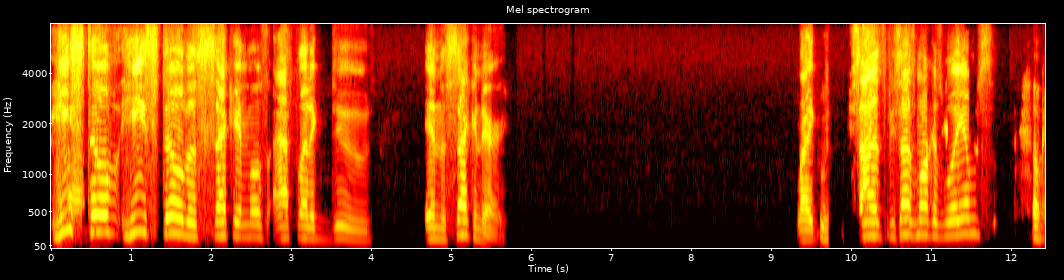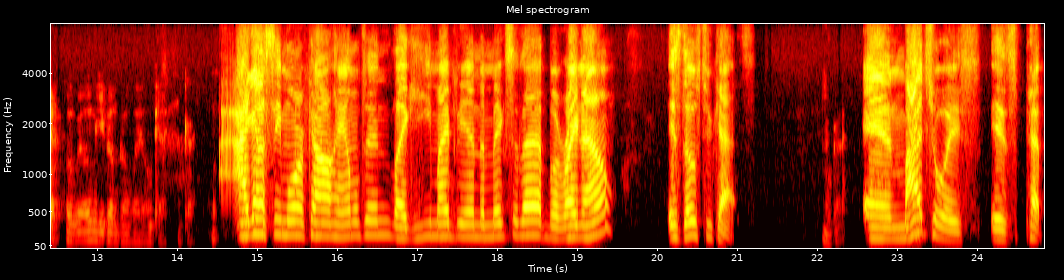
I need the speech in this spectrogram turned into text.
He's still he's still the second most athletic dude in the secondary. Like besides besides Marcus Williams. Okay, you're gonna go away. Okay, okay. I gotta see more of Kyle Hamilton. Like he might be in the mix of that, but right now, it's those two cats. Okay. And my choice is Pep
